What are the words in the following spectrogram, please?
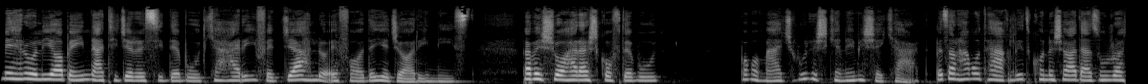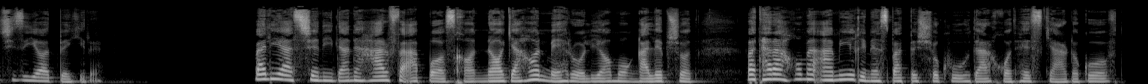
مهرولیا به این نتیجه رسیده بود که حریف جهل و افاده جاری نیست و به شوهرش گفته بود بابا مجبورش که نمیشه کرد. بذار همون تقلید کنه شاید از اون را چیزی یاد بگیره. ولی از شنیدن حرف عباس خان ناگهان مهرولیا منقلب شد و ترحم عمیقی نسبت به شکوه در خود حس کرد و گفت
